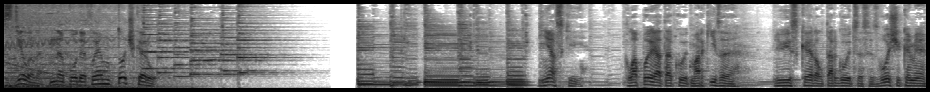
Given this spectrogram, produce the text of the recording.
сделано на podfm.ru Невский. Клопы атакуют маркиза. Льюис Кэрролл торгуется с извозчиками.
